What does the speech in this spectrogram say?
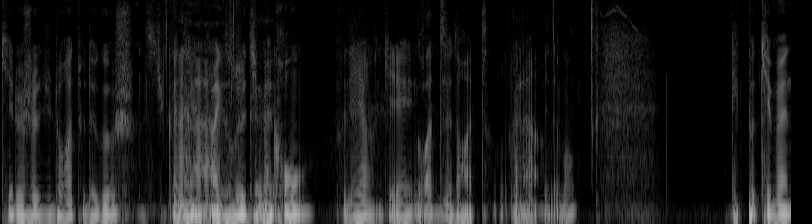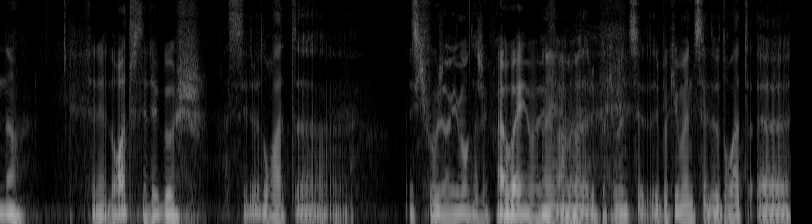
Qui est le jeu du droit ou de gauche, si tu connais. Par exemple, je dis Macron, faut dire qu'il est Droite. de droite. Voilà. Évidemment. Les Pokémon, c'est de droite ou c'est de gauche C'est de droite. euh. Est-ce qu'il faut que j'argumente à chaque fois Ah ouais, ouais. Enfin, les Pokémon, c'est les Pokémon, c'est de droite. euh,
